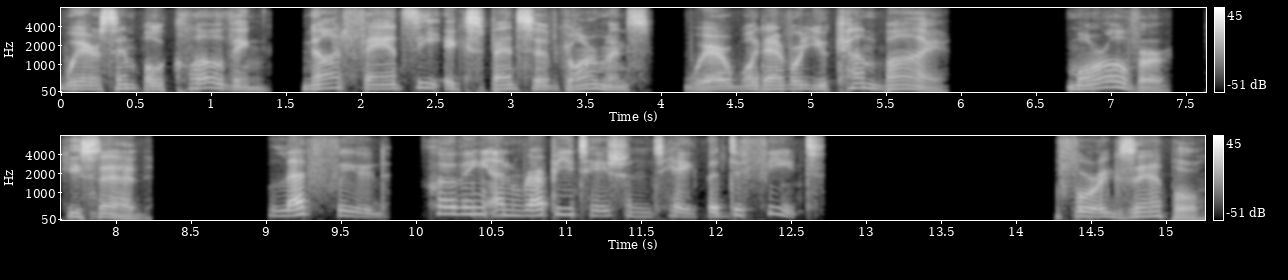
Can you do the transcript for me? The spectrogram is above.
Wear simple clothing, not fancy expensive garments, wear whatever you come by. Moreover, he said, let food, clothing and reputation take the defeat. For example,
